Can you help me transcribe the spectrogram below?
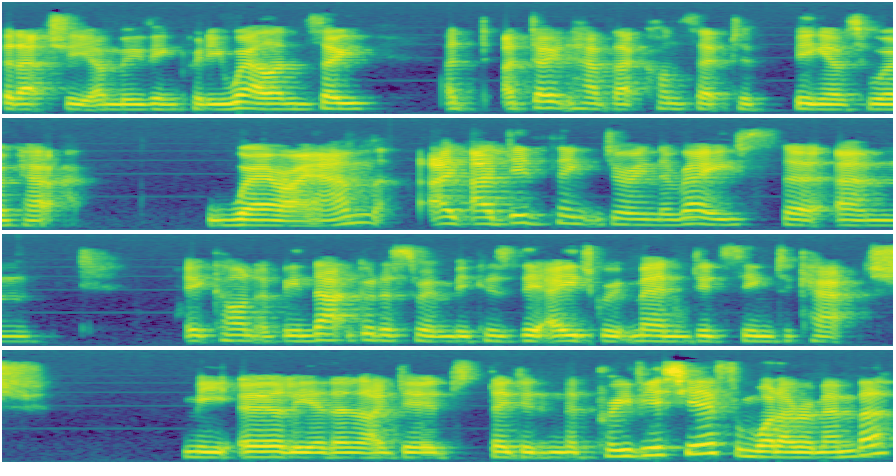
but actually I'm moving pretty well. And so I, I don't have that concept of being able to work out where I am. I, I did think during the race that um, it can't have been that good a swim because the age group men did seem to catch me earlier than I did. They did in the previous year, from what I remember.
